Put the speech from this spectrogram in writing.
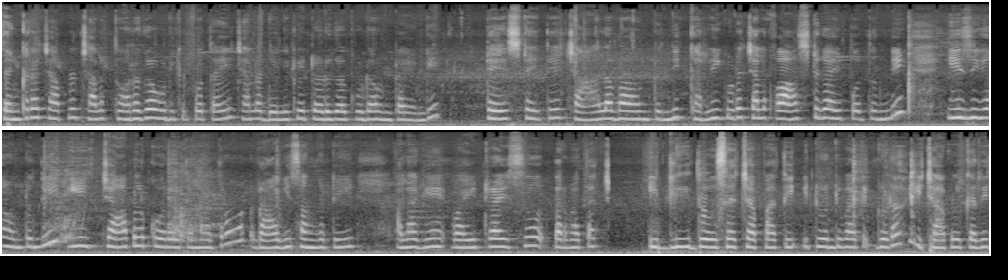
శంకర చేపలు చాలా త్వరగా ఉడికిపోతాయి చాలా డెలికేటెడ్గా కూడా ఉంటాయండి. టేస్ట్ అయితే చాలా బాగుంటుంది కర్రీ కూడా చాలా ఫాస్ట్గా అయిపోతుంది ఈజీగా ఉంటుంది. ఈ చేపల కూర అయితే మాత్రం రాగి సంగటి అలాగే వైట్ రైస్ తర్వాత ఇడ్లీ దోశ చపాతి ఇటువంటి వాటికి కూడా ఈ చేపల కర్రీ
